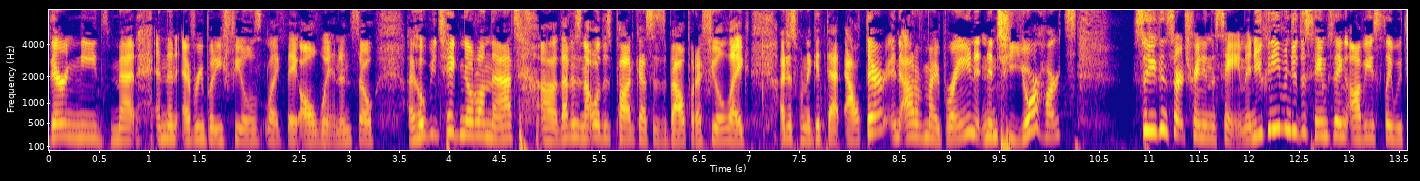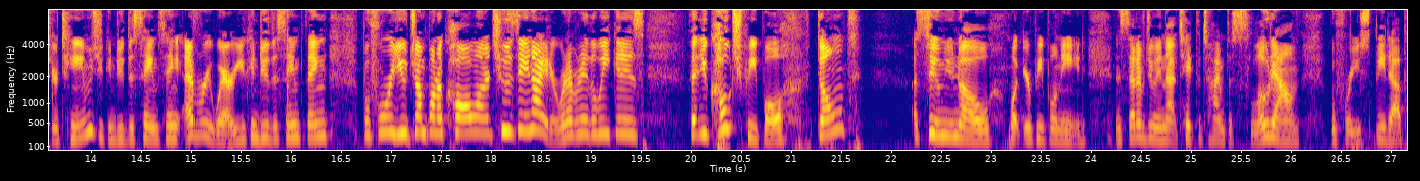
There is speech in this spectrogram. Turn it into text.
their needs met, and then everybody feels like they all win. And so I hope you take note on that. Uh, that is not what this podcast is about, but I feel like I just want to get that out there and out of my brain and into your hearts so you can start training the same. And you can even do the same thing, obviously, with your teams. You can do the same thing everywhere. You can do the same thing before you jump on a call on a Tuesday night or whatever day of the week it is that you coach people. Don't assume you know what your people need. Instead of doing that, take the time to slow down before you speed up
